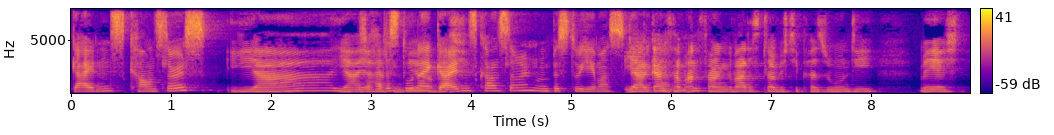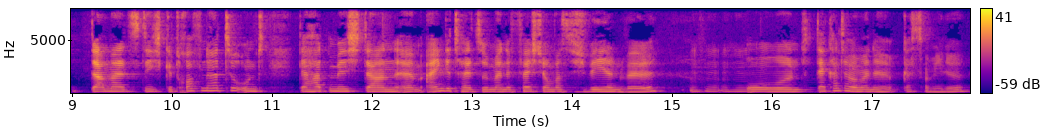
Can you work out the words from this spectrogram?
Guidance Counselors? Ja, ja, Also ja. hattest du wir, eine Guidance Counselorin und bist du jemals Ja, ganz am Anfang war das, glaube ich, die Person, die mich damals, die ich getroffen hatte und der hat mich dann ähm, eingeteilt, so in meine Fächer und was ich wählen will. Und der kannte aber meine Gastfamilie.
